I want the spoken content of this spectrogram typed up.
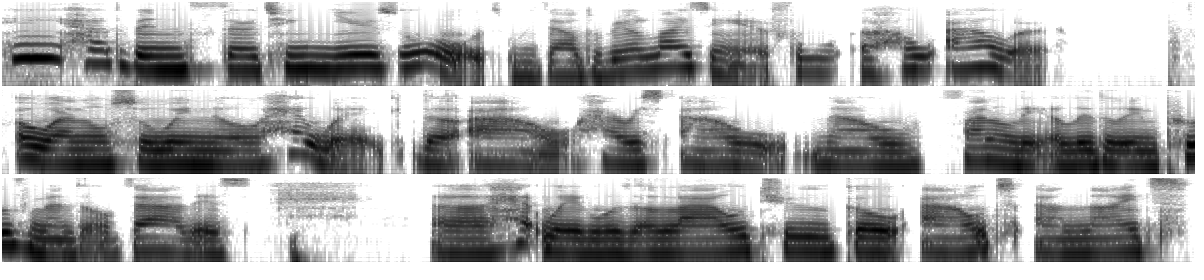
he had been 13 years old without realizing it for a whole hour. Oh, and also we know Hedwig, the owl, Harry's owl. Now, finally, a little improvement of that is uh, Hedwig was allowed to go out at night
